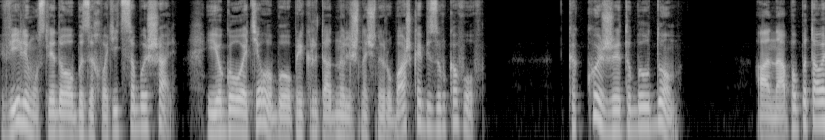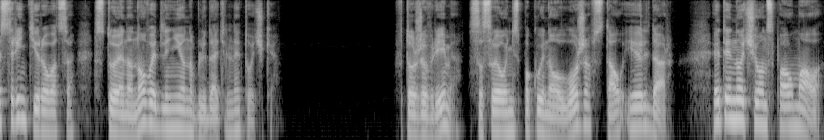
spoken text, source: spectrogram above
Вильяму следовало бы захватить с собой шаль. Ее голое тело было прикрыто одной лишь ночной рубашкой без рукавов. Какой же это был дом? Она попыталась сориентироваться, стоя на новой для нее наблюдательной точке. В то же время со своего неспокойного ложа встал и Эльдар. Этой ночью он спал мало,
